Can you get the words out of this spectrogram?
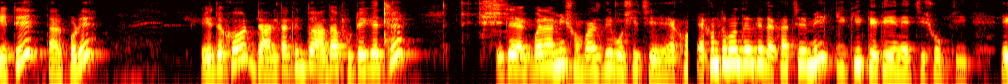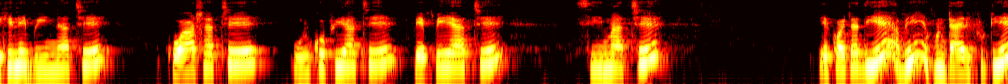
কেটে তারপরে এই দেখো, ডালটা কিন্তু আদা ফুটে গেছে। এটা একবার আমি সম্বাস দিয়ে বসিয়েছি। এখন এখন তোমাদেরকে দেখাচ্ছি আমি কি কি কেটে এনেছি সবজি। এখানে বিন আছে, কোয়াশ আছে, উলকপি আছে, পেঁপে আছে, সিম আছে। এ কয়টা দিয়ে আমি এখন ডাইল ফুটিয়ে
